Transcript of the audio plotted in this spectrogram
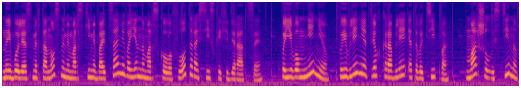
наиболее смертоносными морскими бойцами военно-морского флота Российской Федерации. По его мнению, появление трех кораблей этого типа, маршал Устинов,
